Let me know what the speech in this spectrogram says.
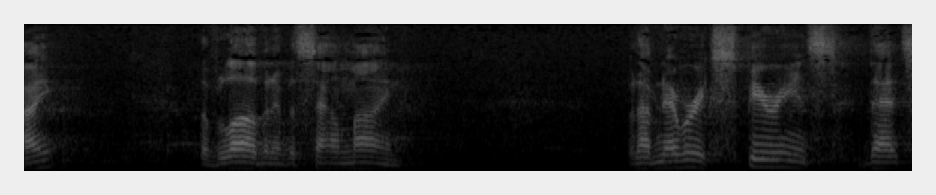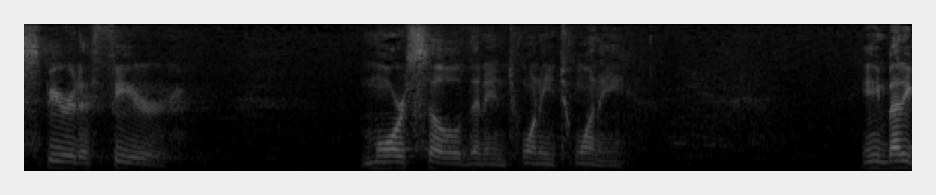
right? Of love and of a sound mind. But I've never experienced that spirit of fear more so than in 2020. Anybody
